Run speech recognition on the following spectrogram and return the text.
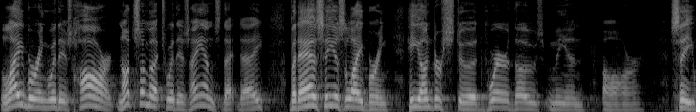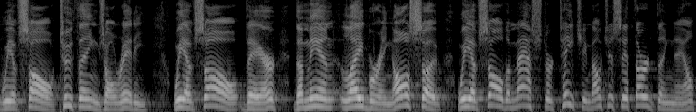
laboring with his heart, not so much with his hands that day, but as he is laboring, he understood where those men are. See, we have saw two things already. We have saw there the men laboring. Also, we have saw the master teaching. I'll just say a third thing now.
